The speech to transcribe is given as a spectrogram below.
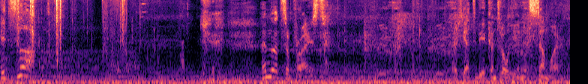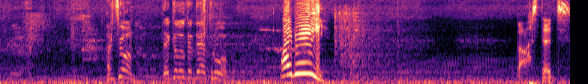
It's locked. I'm not surprised. There's got to be a control unit somewhere. Artyom, take a look at that room. Why me? Bastards.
